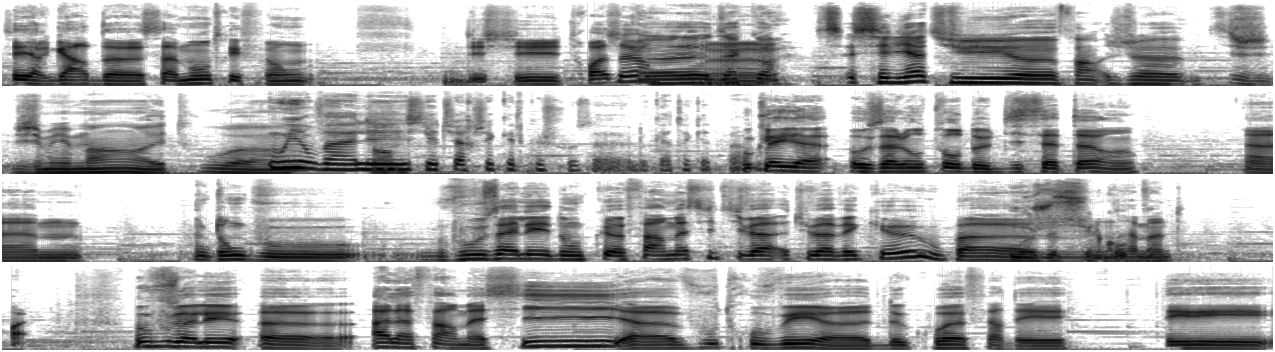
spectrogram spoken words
sais, ils regardent euh, sa montre, ils font. D'ici 3 heures. Euh, Euh, D'accord. Célia, tu. Enfin, je. j'ai- mes mains et tout. euh, Oui, on va aller essayer de chercher quelque chose, euh, Lucas, t'inquiète pas. Donc là, il est aux alentours de 17h. donc, vous, vous allez donc pharmacie, tu vas, tu vas avec eux ou pas Moi, euh, je suis le groupe. Raymond? Donc vous allez euh, à la pharmacie, euh, vous trouvez euh, de quoi faire des, des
